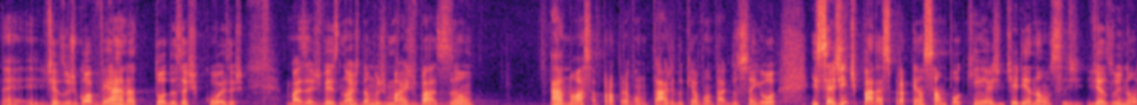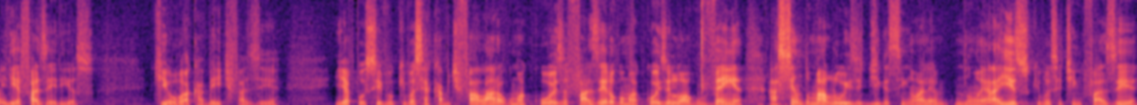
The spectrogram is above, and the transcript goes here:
É, Jesus governa todas as coisas, mas às vezes nós damos mais vazão à nossa própria vontade do que à vontade do Senhor. E se a gente parasse para pensar um pouquinho, a gente diria: não, Jesus não iria fazer isso que eu acabei de fazer. E é possível que você acabe de falar alguma coisa, fazer alguma coisa e logo venha, acenda uma luz e diga assim: olha, não era isso que você tinha que fazer,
